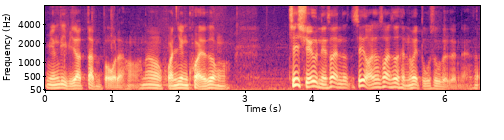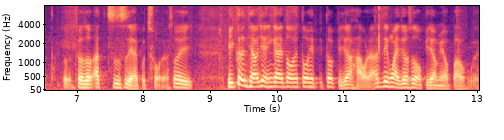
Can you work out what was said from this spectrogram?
名利比较淡薄的哈，那种反应快的这种，其实学问也算，其实好像算是很会读书的人了，就说啊，知识也还不错的，所以比个人条件应该都都会都比较好了。另外就是我比较没有包袱的。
